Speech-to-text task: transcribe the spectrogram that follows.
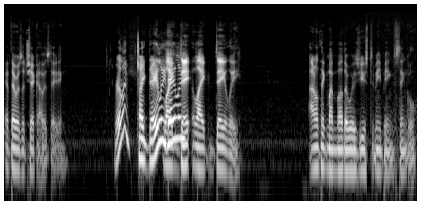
if there was a chick I was dating. Really? Like, daily, like daily? da- like daily. I don't think my mother was used to me being single.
